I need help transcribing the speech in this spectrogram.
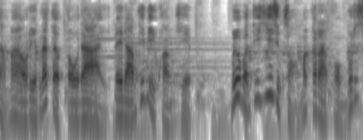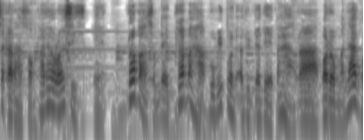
สามารถเรียงและเติบโตได้ ในน้ำที่มีความเค็ม เมื่อวันที่ 22 มกราคม พุทธศักราช 2541 พระบาทสมเด็จพระมหาภูมิพลอดุลยเดชมหาราช บรมนาถบ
